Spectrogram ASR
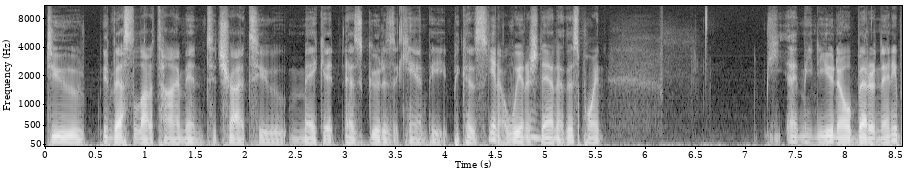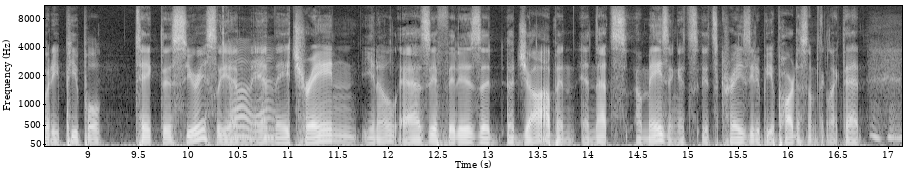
do invest a lot of time in to try to make it as good as it can be, because you know we understand Mhm. at this point. I mean, you know better than anybody. People take this seriously, and, Oh, yeah. and they train, you know, as if it is a, a job, and, and that's amazing. It's it's crazy to be a part of something like that. hmm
